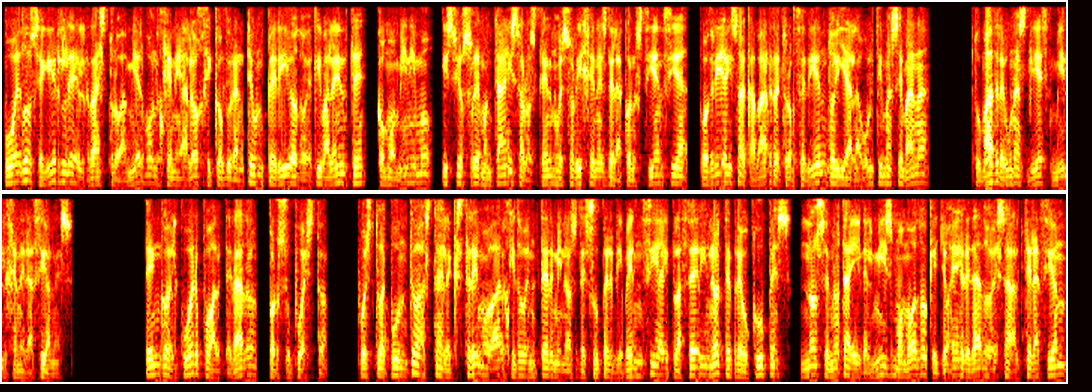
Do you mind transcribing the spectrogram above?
Puedo seguirle el rastro a mi árbol genealógico durante un periodo equivalente, como mínimo, y si os remontáis a los tenues orígenes de la consciencia, podríais acabar retrocediendo y a la última semana. Tu madre unas 10.000 generaciones. Tengo el cuerpo alterado, por supuesto. Puesto a punto hasta el extremo álgido en términos de supervivencia y placer y no te preocupes, no se nota y del mismo modo que yo he heredado esa alteración,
